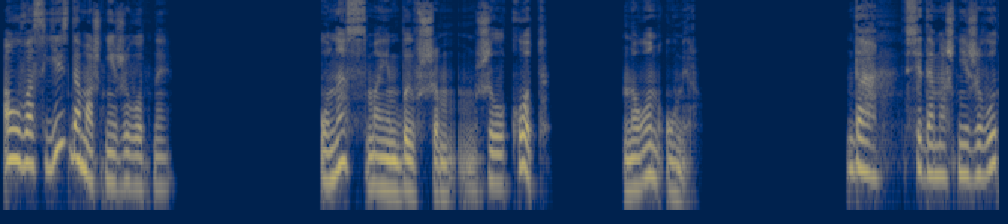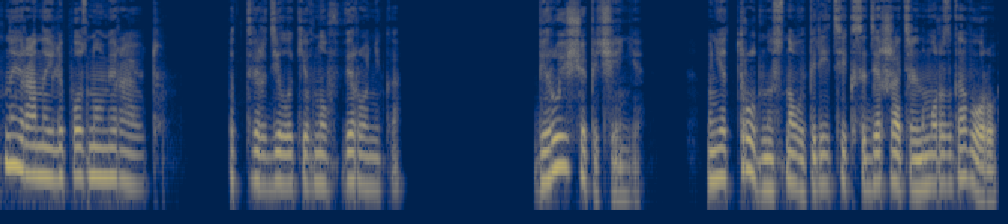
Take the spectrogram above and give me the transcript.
А у вас есть домашние животные? У нас с моим бывшим жил кот, но он умер. Да, все домашние животные рано или поздно умирают, подтвердила кивнув Вероника. Беру еще печенье. Мне трудно снова перейти к содержательному разговору.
